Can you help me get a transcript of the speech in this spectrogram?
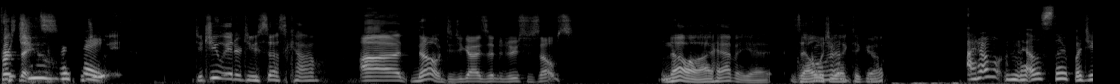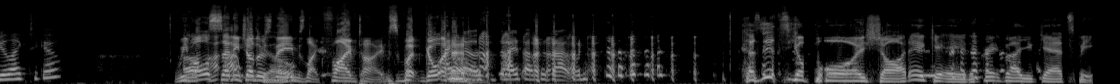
First Did dates. you- First Did you, date. did you introduce us, Kyle? Uh, no. Did you guys introduce yourselves? No, I haven't yet. Zell, Go would you like to go? I don't know, Slurp. Would you like to go? We've Uh, all said I each would other's go. names like five times, but go ahead. I ahead. know, but I thought that that would. Cause it's your boy Sean, aka the Great Value Gatsby.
